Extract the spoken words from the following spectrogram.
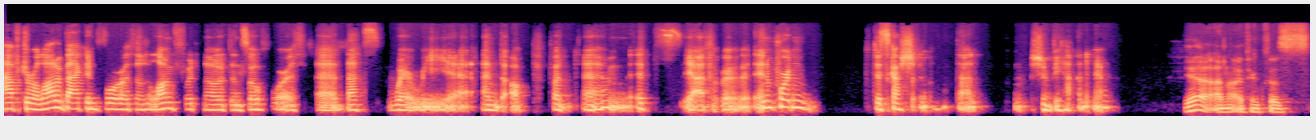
after a lot of back and forth and a long footnote and so forth, uh, that's where we uh, end up. But um, it's yeah, an important discussion that should be had. Yeah. Yeah, and I think there's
